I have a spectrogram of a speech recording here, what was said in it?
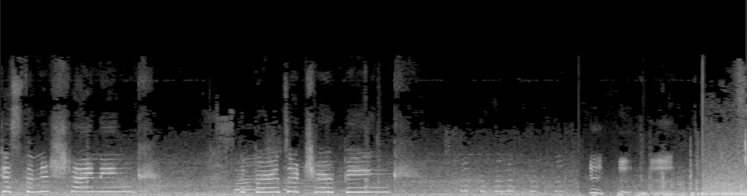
The sun is shining. The birds are chirping.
